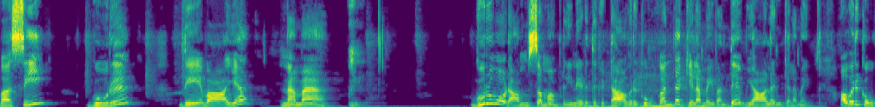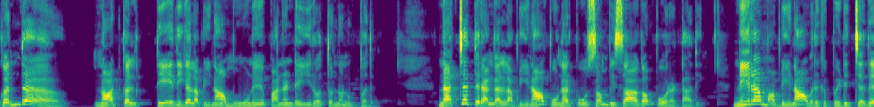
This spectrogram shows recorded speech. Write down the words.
வசி குரு தேவாய நம. குருவோட அம்சம் அப்படின்னு எடுத்துக்கிட்டால் அவருக்கு உகந்த கிழமை வந்து வியாழன் கிழமை. அவருக்கு உகந்த நாட்கள் தேதிகள் அப்படின்னா மூணு பன்னெண்டு இருபத்தொன்று முப்பது. நட்சத்திரங்கள் அப்படின்னா புனர்பூசம் விசாகம் போராட்டாதி. நிறம் அப்படின்னா அவருக்கு பிடிச்சது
